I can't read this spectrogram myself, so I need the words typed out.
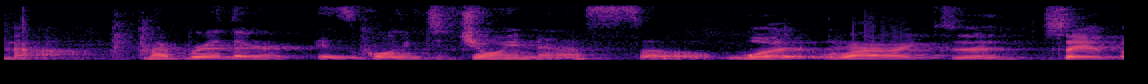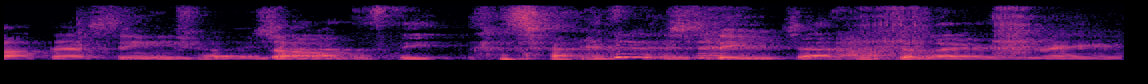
Nah. My brother is going to join us, so What what I like to say about that scene? Intro, intro. Shout out to Steve. Shout out to, Steve. Shout out to Larry. Right here.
